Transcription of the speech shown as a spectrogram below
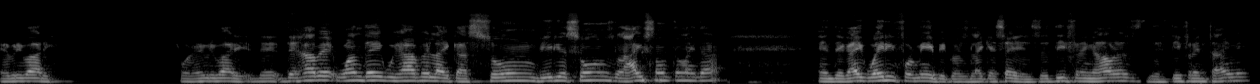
Everybody for everybody. They, they have it one day we have it like a Zoom video Zoom live something like that. And the guy waiting for me because like I say, it's a different hours, different timing.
